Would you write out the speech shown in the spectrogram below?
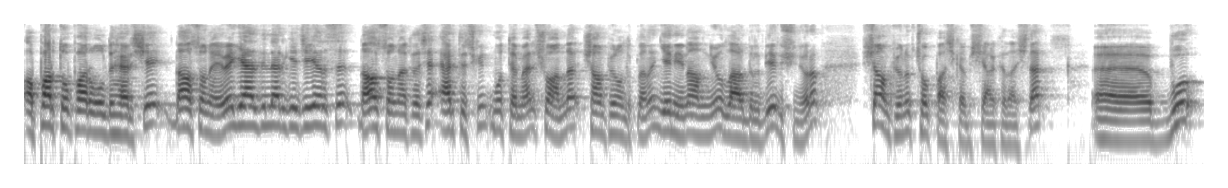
Apar topar oldu her şey. Daha sonra eve geldiler gece yarısı. Daha sonra arkadaşlar ertesi gün muhtemel şu anda şampiyon olduklarını yeni yeni anlıyorlardır diye düşünüyorum. Şampiyonluk çok başka bir şey arkadaşlar. Ee, bu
